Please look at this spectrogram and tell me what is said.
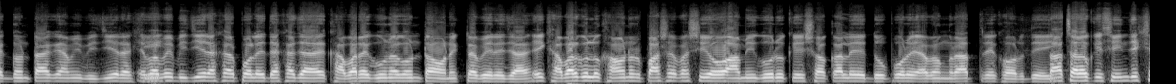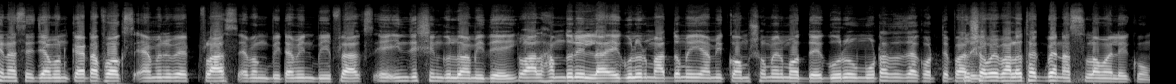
এক ঘণ্টা আগে আমি ভিজিয়ে রাখি। এভাবে ভিজিয়ে রাখার ফলে দেখা যায়, খাবারের গুণাগুণটা অনেকটা বেড়ে যায়। এই খাবারগুলো খাওয়ানোর পাশাপাশিও আমি গরুকে সকালে, দুপুরে এবং রাত্রে খড় দেই। তাছাড়াও কিছু ইনজেকশন আছে, যেমন ক্যাটাফক্স অ্যামিনোভেট প্লাস এবং ভিটামিন বি ফ্লাক্স এই ইনজেকশনগুলো আমি দেই। তো আলহামদুলিল্লাহ, এগুলোর মাধ্যমেই আমি কম সময়ের মধ্যে গরু মোটা তাজা করতে পারি। সবাই ভালো থাকবেন আসসালামু আলাইকুম।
